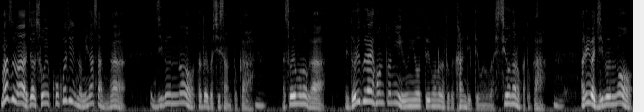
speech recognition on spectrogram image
まずはじゃあそういう個々人の皆さんが自分の例えば資産とかうん。そういうものがえどれぐらい本当に運用というものだとか管理っていうものが必要なのかとかうん。あるいは自分の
